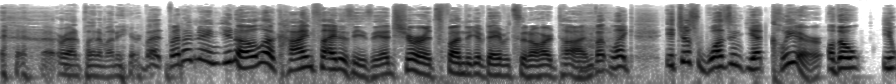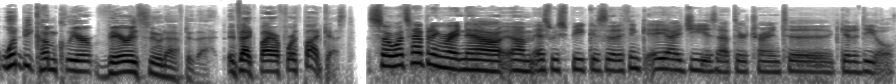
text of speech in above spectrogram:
around Planet Money here. But but I mean, you know, look, hindsight is easy. And sure, it's fun to give Davidson a hard time, but like it just wasn't yet clear, although it would become clear very soon after that. In fact, by our fourth podcast. So what's happening right now, um, as we speak, is that I think AIG is out there trying to get a deal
